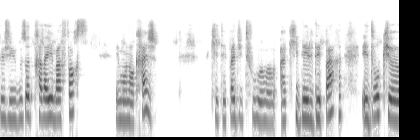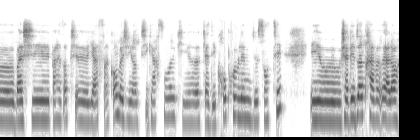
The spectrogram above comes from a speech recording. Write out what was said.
que j'ai eu besoin de travailler ma force et mon ancrage qui n'était pas du tout acquis dès le départ. Et donc, bah, par exemple, il y a cinq ans, bah, j'ai eu un petit garçon qui, qui a des gros problèmes de santé et euh, j'avais besoin de travailler. Alors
